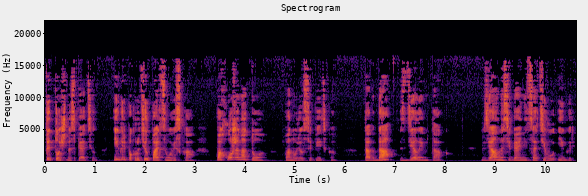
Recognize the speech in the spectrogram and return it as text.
ты точно спятил. Игорь покрутил пальцем у виска. Похоже на то, понурился Петька. Тогда сделаем так. Взял на себя инициативу Игорь.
